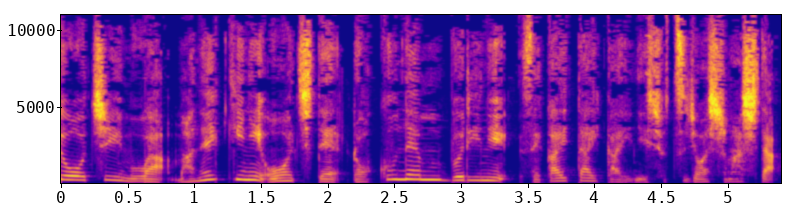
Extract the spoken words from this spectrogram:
表チームは招きに応じて6年ぶりに世界大会に出場しました。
